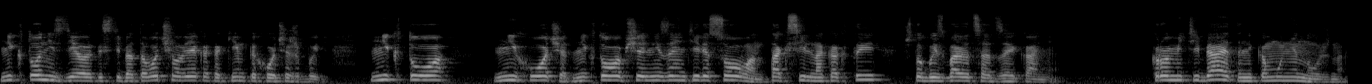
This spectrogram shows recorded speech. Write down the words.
Никто не сделает из тебя того человека, каким ты хочешь быть. Никто не хочет, никто вообще не заинтересован так сильно, как ты, чтобы избавиться от заикания. Кроме тебя это никому не нужно.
